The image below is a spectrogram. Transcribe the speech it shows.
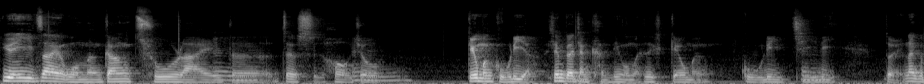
愿意在我们刚出来的这时候就给我们鼓励啊。先不要讲肯定，我们是给我们鼓励激励。对，那个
